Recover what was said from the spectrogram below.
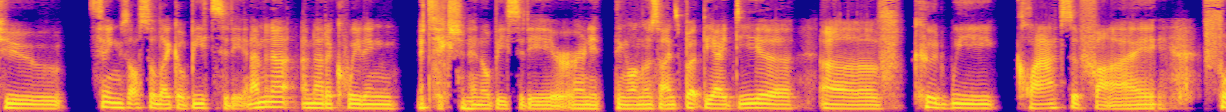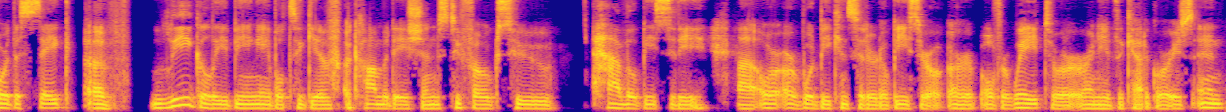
to things also like obesity. And I'm not I'm not equating addiction and obesity or, or anything along those lines, but the idea of could we classify for the sake of legally being able to give accommodations to folks who have obesity uh, or, or would be considered obese or, or overweight or, or any of the categories. And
